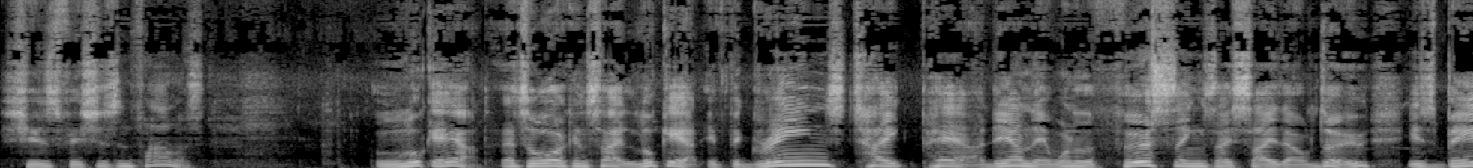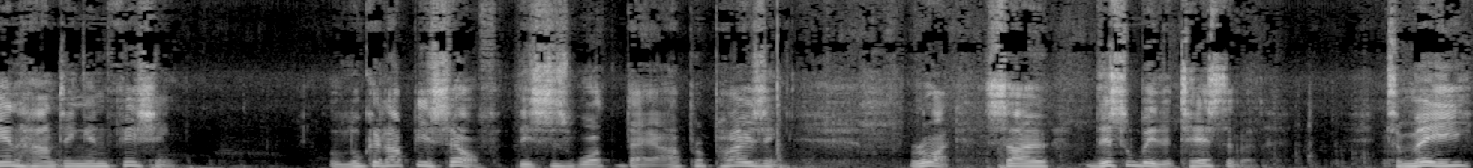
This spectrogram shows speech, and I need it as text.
Shooters, Fishers, and Farmers. Look out. That's all I can say. Look out. If the Greens take power down there, one of the first things they say they'll do is ban hunting and fishing. Look it up yourself. This is what they are proposing. Right, so this will be the test of it. To me,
